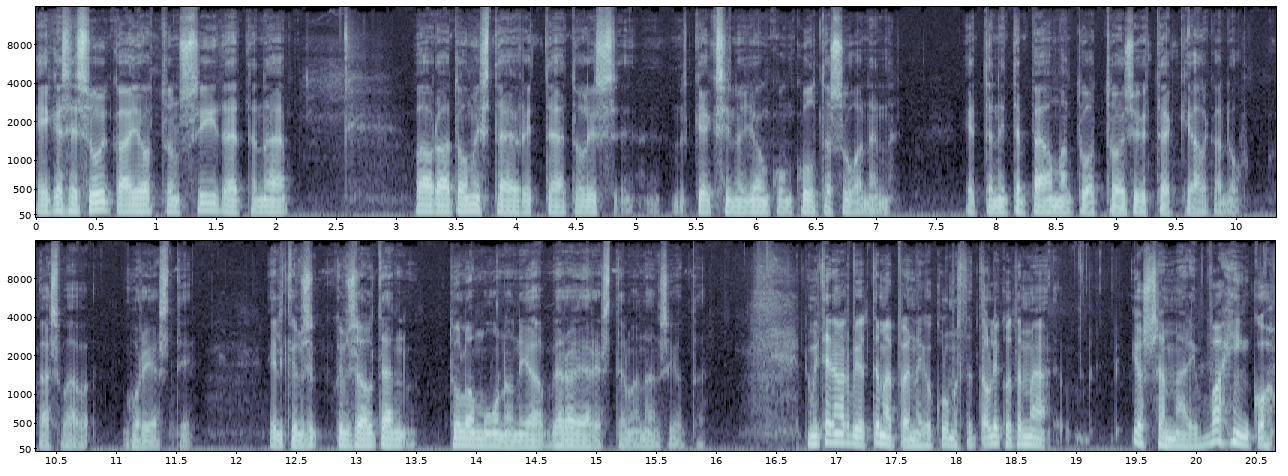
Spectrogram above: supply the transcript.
Eikä se suinkaan johtunut siitä, että nämä vauraat omistajayrittäjät olisi keksinyt jonkun kultasuonen, että niiden pääoman tuotto olisi yhtäkkiä alkanut kasvaa hurjasti. Eli kyllä, kyllä se on tämän tulomuunnon ja verojärjestelmän ansiota. No miten arvioit tämän päivän näkökulmasta, että oliko tämä jossain määrin vahinko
